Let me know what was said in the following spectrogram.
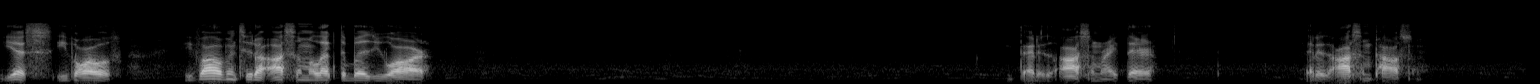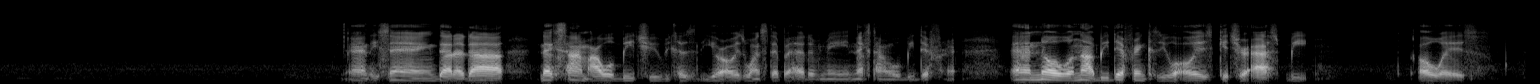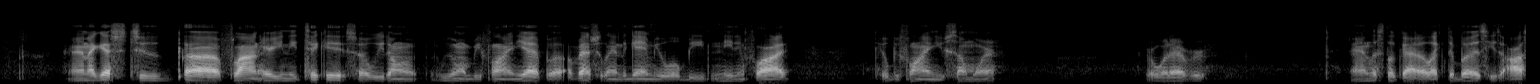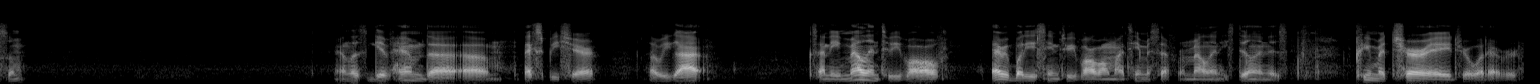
Yes, evolve. Evolve into the awesome Electabuzz you are. That is awesome right there. That is awesome possum. And he's saying da da da. Next time I will beat you because you're always one step ahead of me. Next time will be different. And no, it will not be different because you will always get your ass beat. Always. And I guess to uh, fly on here you need ticket, so we don't we won't be flying yet, but eventually in the game you will be needing fly. He'll be flying you somewhere or whatever. And let's look at Electabuzz. He's awesome. And let's give him the um, XP share that we got. Because I need Melon to evolve. Everybody seems to evolve on my team except for Melon. He's still in his premature age or whatever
